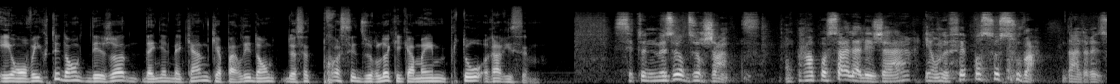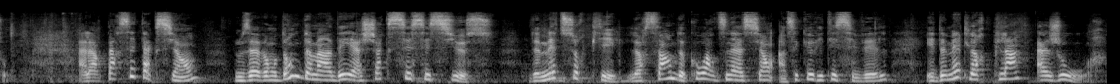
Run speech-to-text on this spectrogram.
et on va écouter donc déjà Daniel McCann qui a parlé donc de cette procédure-là qui est quand même plutôt rarissime. C'est une mesure d'urgence. On ne prend pas ça à la légère et on ne fait pas ça souvent dans le réseau. Alors, par cette action, nous avons donc demandé à chaque CCCIUS de mettre sur pied leur centre de coordination en sécurité civile et de mettre leur plan à jour.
